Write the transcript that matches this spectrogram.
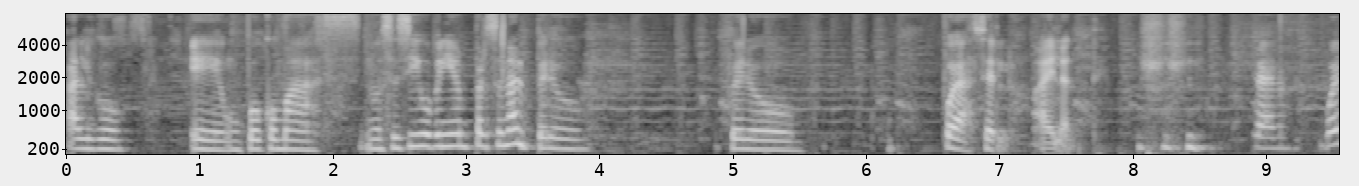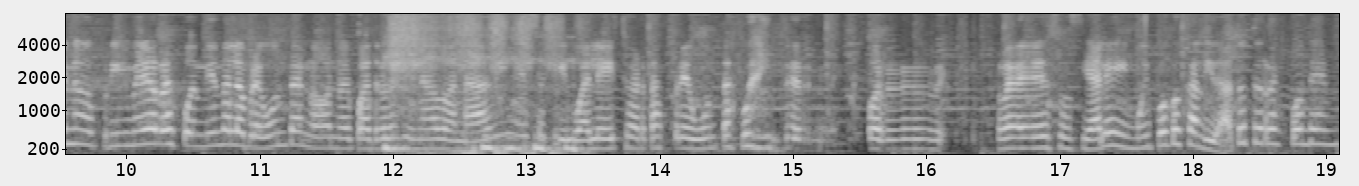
algo eh, un poco más, no sé si opinión personal, pero, pero puede hacerlo. Adelante. Claro. Bueno, primero respondiendo a la pregunta, no, no he patrocinado a nadie. Eso que igual he hecho hartas preguntas por internet, por redes sociales y muy pocos candidatos te responden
